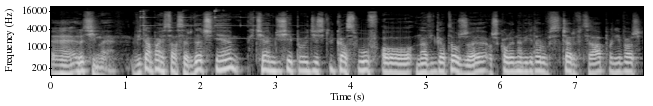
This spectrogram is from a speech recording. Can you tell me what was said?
E, Lecimy. Witam Państwa serdecznie. Chciałem dzisiaj powiedzieć kilka słów o nawigatorze, o szkole nawigatorów z czerwca, ponieważ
